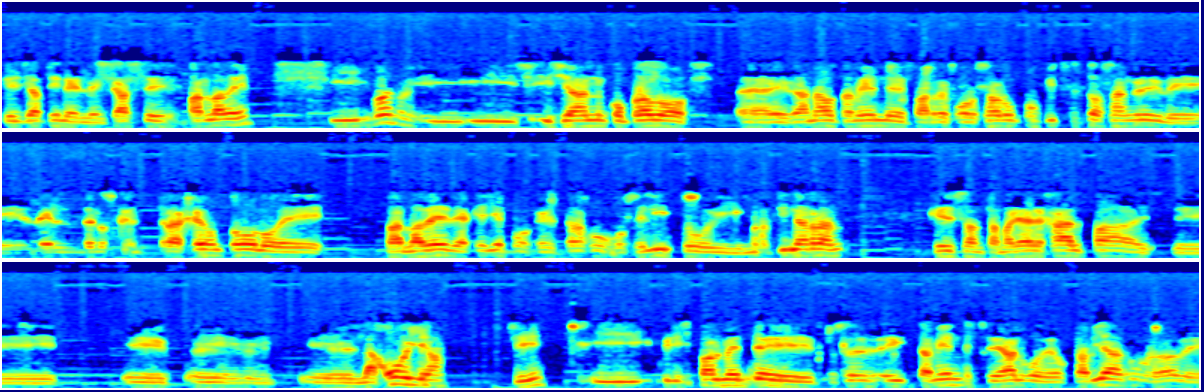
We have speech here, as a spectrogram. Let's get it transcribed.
que ya tiene el encaste Parladé, y bueno, y, se han comprado eh, ganado también eh, para reforzar un poquito esta sangre de, de, los que trajeron todo lo de Parladé de aquella época que trajo Joselito y Martín Arranz, que es Santa María de Jalpa, este, eh, eh, eh, La Joya, ¿sí? Y principalmente pues, también este, algo de Octaviano, ¿verdad? De,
